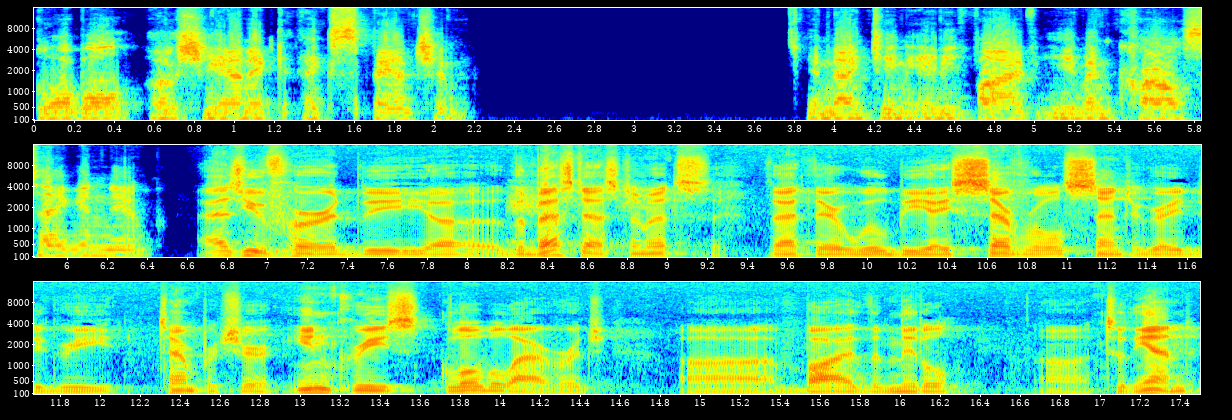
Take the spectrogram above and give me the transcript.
Global oceanic expansion. In 1985, even Carl Sagan knew. As you've heard, the, uh, the best estimates that there will be a several centigrade degree temperature increase global average uh, by the middle uh, to the end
